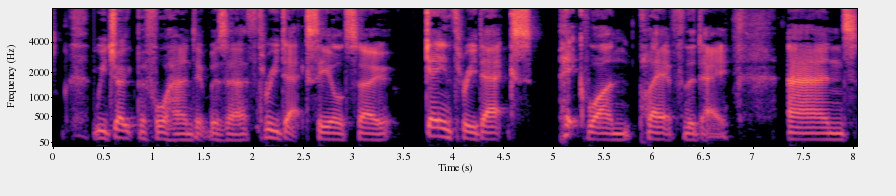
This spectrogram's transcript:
we joked beforehand it was a three deck sealed. So gain three decks, pick one, play it for the day. And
